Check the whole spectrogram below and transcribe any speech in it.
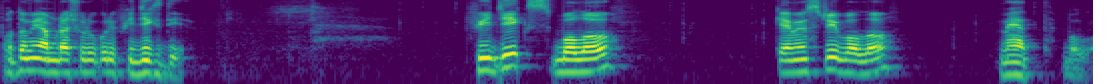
প্রথমে আমরা শুরু করি ফিজিক্স দিয়ে। ফিজিক্স বলো কেমিস্ট্রি বলো ম্যাথ বলো।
